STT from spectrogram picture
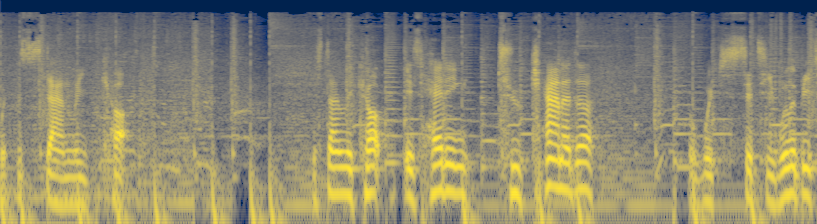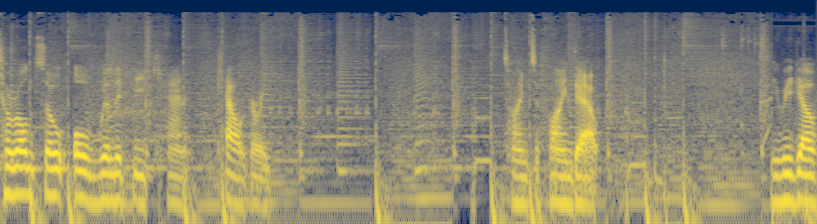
with the Stanley Cup. The Stanley Cup is heading to Canada. But which city? Will it be Toronto or will it be Can Calgary? Time to find out. Here we go.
